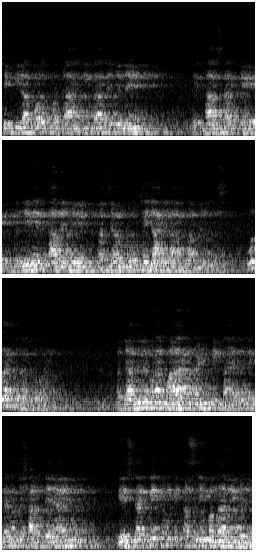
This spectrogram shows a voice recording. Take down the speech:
ਸਿੱਖੀ ਦਾ ਬਹੁਤ ਪ੍ਰਚਾਰ ਕੀਤਾ ਤੇ ਜਿਹਨੇ ਤੇ ਖਾਸ ਕਰਕੇ ਇੰਜੀਨੀਅਰ ਕਾਲਜ ਦੇ ਵਿੱਚ ਬੱਚਿਆਂ ਉੱਥੇ ਜਾ ਕੇ ਦਾਖਲਾ ਮਿਲਦਾ ਸੀ। ਉਹਦਾ ਕਤਲ ਕਰਵਾਇਆ। ਪਰ ਨੇ ਬੜਾ ਮਾੜਾ ਕਮੈਂਟ ਕੀਤਾ ਇਹਦੇ ਤੇ, ਕਹਿੰਦਾ ਮੈਂ ਛੱਡ ਤੇ ਰਿਹਾ ਇਹਨੂੰ ਇਸ ਕਰਕੇ ਕਿਉਂਕਿ ਅਸਲੀ ਬੰਦਾ ਨਹੀਂ ਮਿਲਿਆ।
